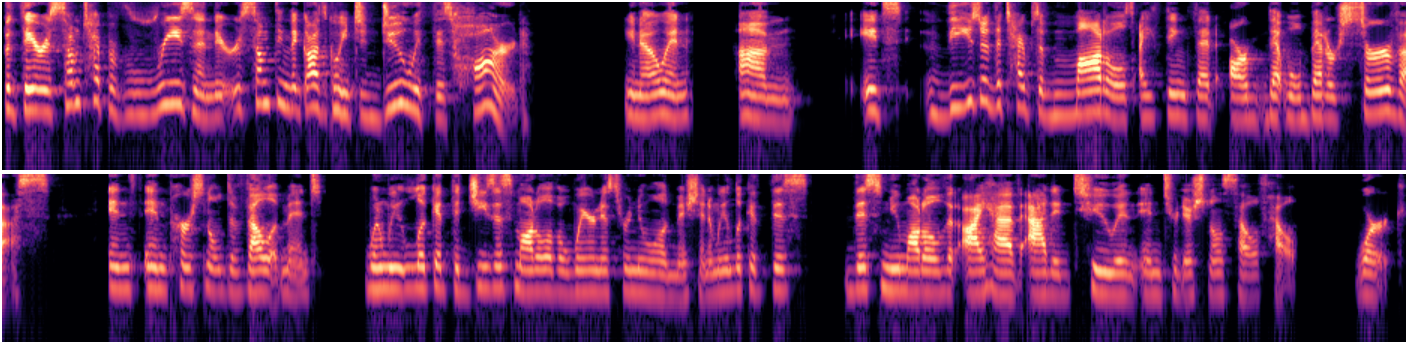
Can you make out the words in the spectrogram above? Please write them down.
But there is some type of reason. There is something that god's going to do with this hard you know? And um it's these are the types of models i think that are that will better serve us in in personal development when we look at the jesus model of awareness renewal and mission. And we look at this this new model that i have added to in, in traditional self-help work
